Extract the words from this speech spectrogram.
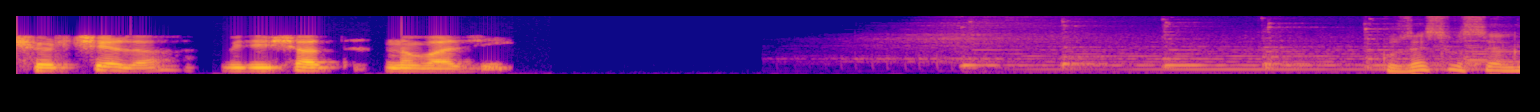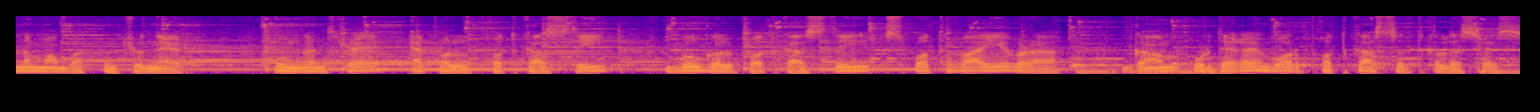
շրջելը պիտի շատ նվազի Կուզես լսել նման բանություններ կընտրե Apple Podcast-ի, Google Podcast-ի, Spotify-ի վրա, կամ որտեղեն որ podcast-ը կլսես։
